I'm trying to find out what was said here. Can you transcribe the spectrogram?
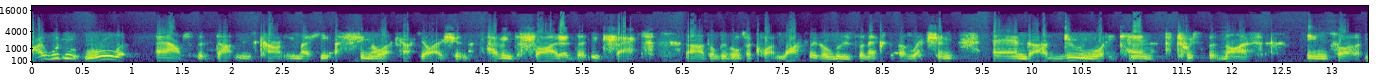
I wouldn't rule it out that Dutton is currently making a similar calculation, having decided that, in fact, uh, the Liberals are quite likely to lose the next election and are doing what he can to twist the knife inside,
